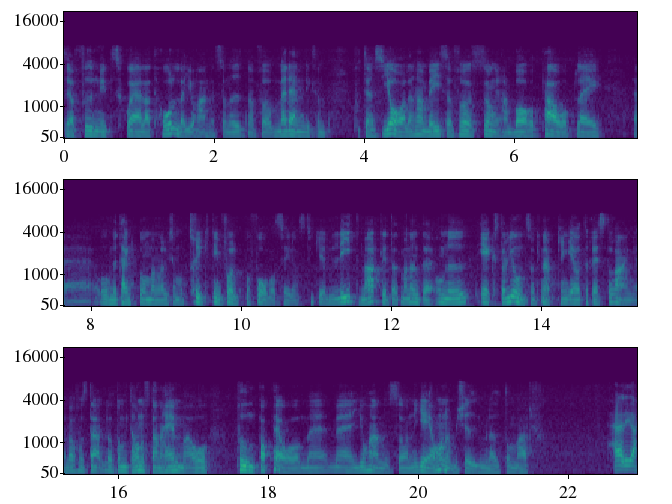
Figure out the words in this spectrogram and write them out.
det har funnits skäl att hålla Johannesson utanför med den liksom potentialen han visar förra säsongen. Han bara ett powerplay eh, och med tanke på om man har liksom tryckt in folk på forwardsidan så tycker jag det är lite märkligt att man inte, om nu Ekstad Jonsson knappt kan gå till restaurangen, varför låter de inte honom stanna hemma och pumpa på med, med Johansson, ge honom 20 minuter match. Här är jag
